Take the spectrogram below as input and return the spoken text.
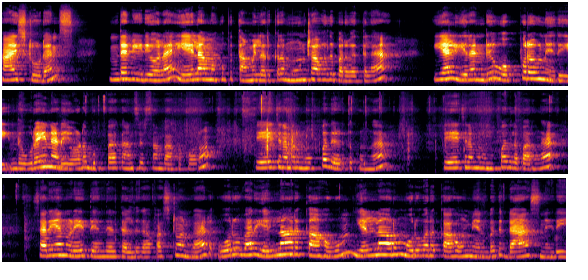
ஹாய் ஸ்டூடெண்ட்ஸ் இந்த வீடியோவில் ஏழாம் வகுப்பு தமிழ் இருக்கிற மூன்றாவது பருவத்தில் இயல் இரண்டு ஒப்புரவு நெறி இந்த உரைநடையோட புக் பேக் ஆன்சர்ஸ் தான் பார்க்க போகிறோம் பேஜ் நம்பர் முப்பது எடுத்துக்கோங்க. பேஜ் நம்பர் முப்பதில் பாருங்கள் சரியான விடையை தேர்ந்தெடுத்து எழுதுக. ஃபர்ஸ்ட் ஒன் வேர்ட் ஒருவர் எல்லாருக்காகவும் எல்லாரும் ஒருவருக்காகவும் என்பது டான்ஸ் நெறி.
